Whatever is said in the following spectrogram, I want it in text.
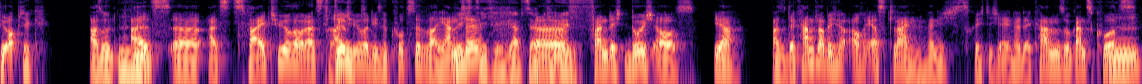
Die Optik. Also mhm. als, äh, als Zweitürer oder als Dreitürer, diese kurze Variante. Richtig, den gab's ja klein. Äh, fand ich durchaus, ja, also der kam, glaube ich, auch erst klein, wenn ich es richtig erinnere. Der kam so ganz kurz, mhm.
